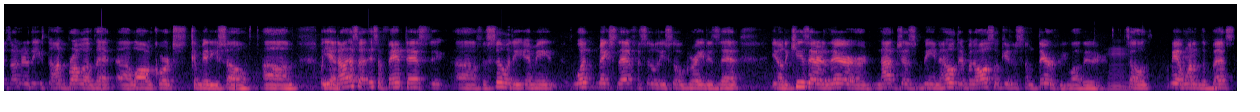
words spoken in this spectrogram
is under the, the umbrella of that uh, law and courts committee. So, um, but yeah, no, that's a it's a fantastic uh, facility. I mean, what makes that facility so great is that you know the kids that are there are not just being held there, but also getting some therapy while they're there. Mm. So we have one of the best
